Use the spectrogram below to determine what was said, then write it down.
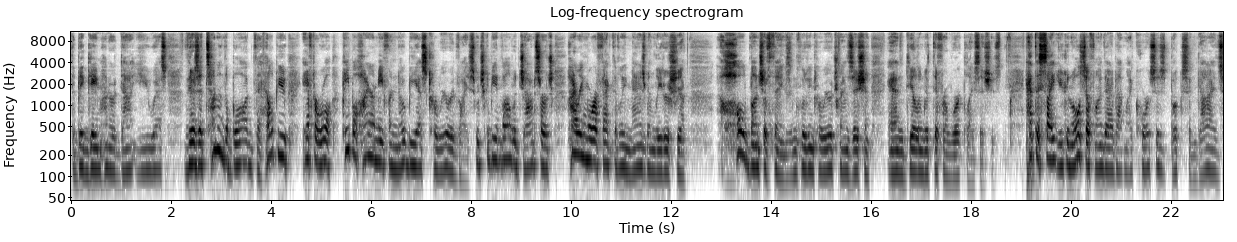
thebiggamehunter.us. There's a ton in the blog to help you. After all, people hire me for no BS career advice, which could be involved with job search, hiring more effectively, management leadership, whole bunch of things, including career transition and dealing with different workplace issues. At the site, you can also find out about my courses, books, and guides,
